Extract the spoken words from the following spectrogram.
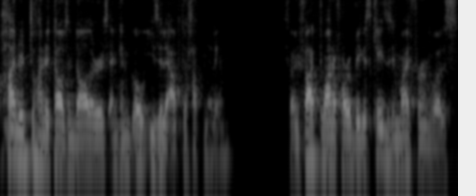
100 $200,000 and can go easily up to half million. So in fact, one of our biggest cases in my firm was,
